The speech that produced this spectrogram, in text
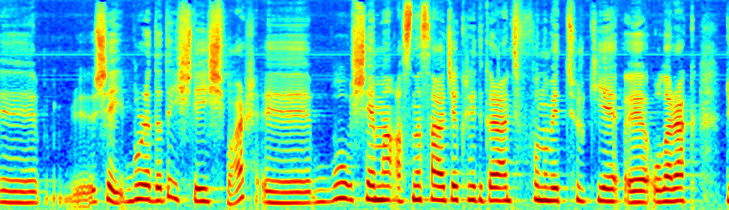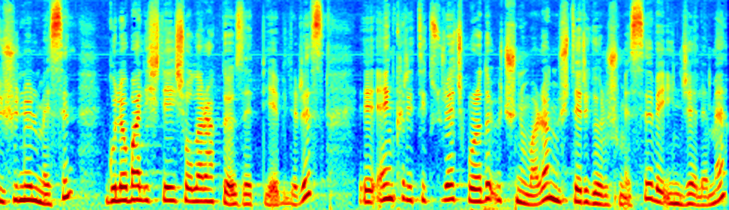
Ee, şey burada da işleyiş var. Ee, bu şema aslında sadece kredi garanti fonu ve Türkiye e, olarak düşünülmesin. Global işleyiş olarak da özetleyebiliriz. Ee, en kritik süreç burada 3 numara müşteri görüşmesi ve inceleme.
